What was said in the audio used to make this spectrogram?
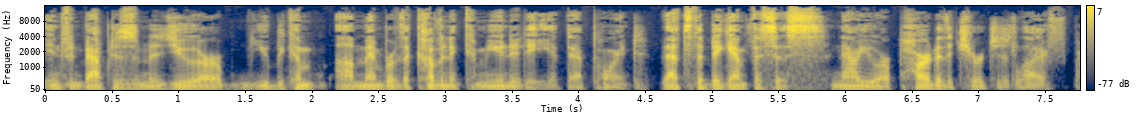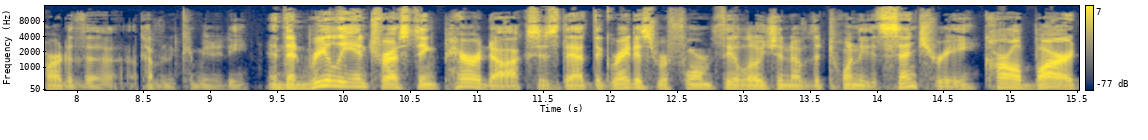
infant baptism is you are you become a member of the covenant community at that point. That's the big emphasis. Now you are part of the church's life, part part of the covenant community. And then, really interesting paradox is that the greatest Reformed theologian of the 20th century, Karl Barth,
